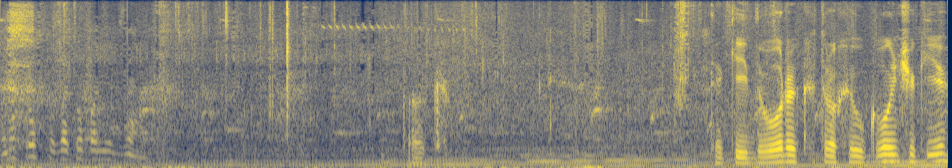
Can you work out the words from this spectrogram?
Вони просто закопані в землю. Так. Такий дворик, трохи уклончик є.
